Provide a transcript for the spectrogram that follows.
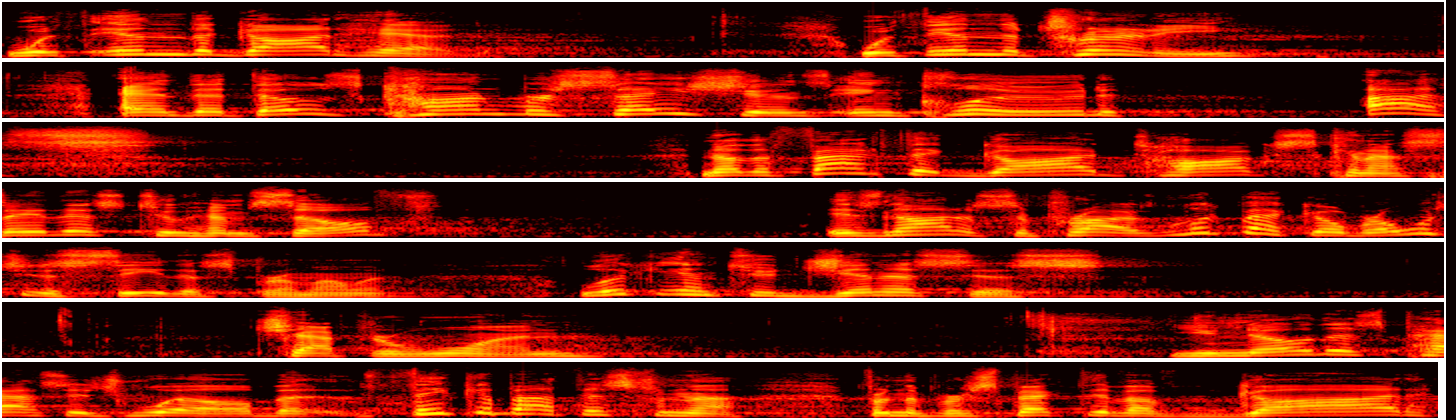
within the Godhead, within the Trinity, and that those conversations include us. Now, the fact that God talks, can I say this, to himself, is not a surprise. Look back over, I want you to see this for a moment. Look into Genesis chapter 1. You know this passage well, but think about this from the, from the perspective of God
